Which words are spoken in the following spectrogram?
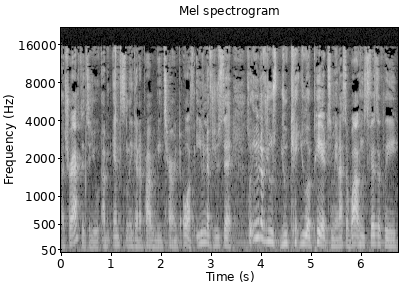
attracted to you. I'm instantly gonna probably be turned off. Even if you said so, even if you you you appeared to me and I said, "Wow, he's physically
